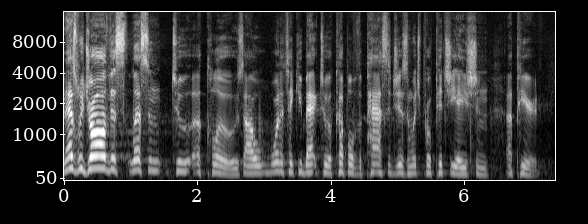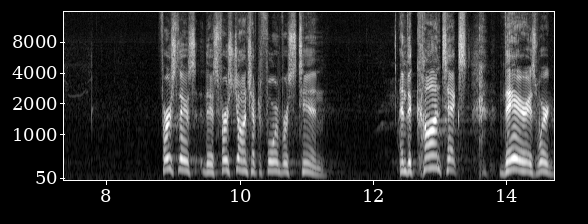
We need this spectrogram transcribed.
And as we draw this lesson to a close, I want to take you back to a couple of the passages in which propitiation appeared. First, there's, there's 1 John chapter 4 and verse 10. And the context there is where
